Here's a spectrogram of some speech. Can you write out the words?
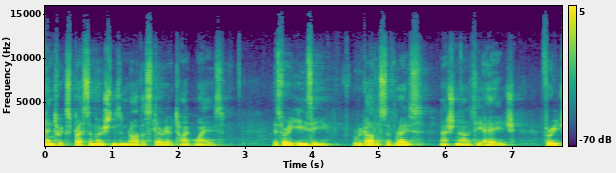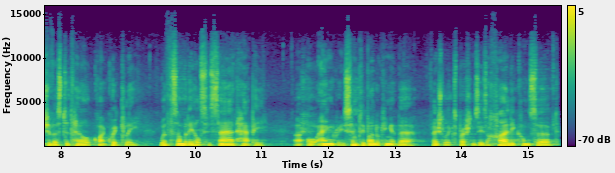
tend to express emotions in rather stereotyped ways. It's very easy, regardless of race, nationality, age, for each of us to tell quite quickly whether somebody else is sad, happy, uh, or angry, simply by looking at their facial expressions. These are highly conserved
